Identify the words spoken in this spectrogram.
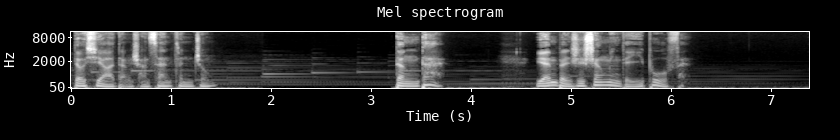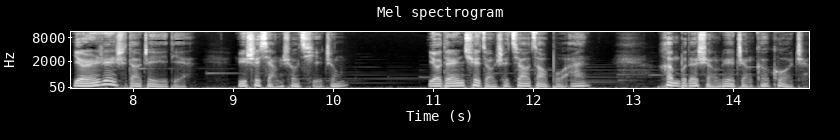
都需要等上三分钟。等待，原本是生命的一部分。有人认识到这一点，于是享受其中；有的人却总是焦躁不安，恨不得省略整个过程。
